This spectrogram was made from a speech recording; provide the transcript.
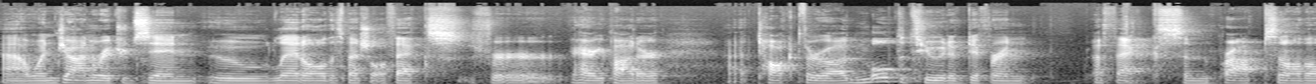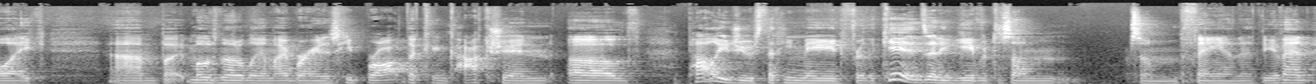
uh, when John Richardson, who led all the special effects for Harry Potter, uh, talked through a multitude of different effects and props and all the like. Um, but most notably in my brain is he brought the concoction of polyjuice that he made for the kids and he gave it to some some fan at the event.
